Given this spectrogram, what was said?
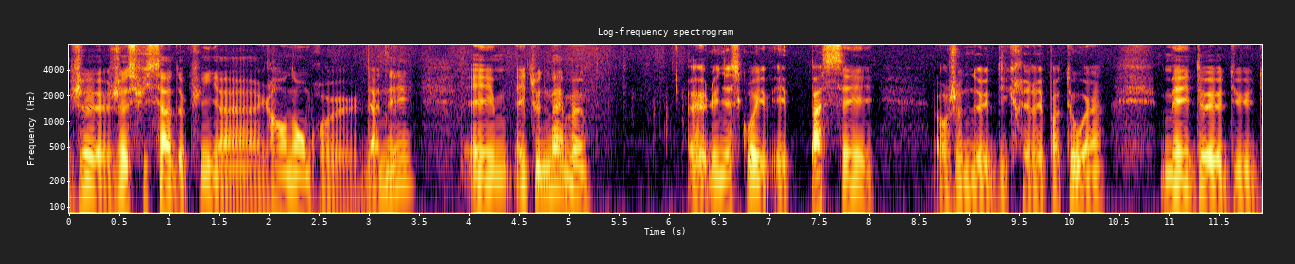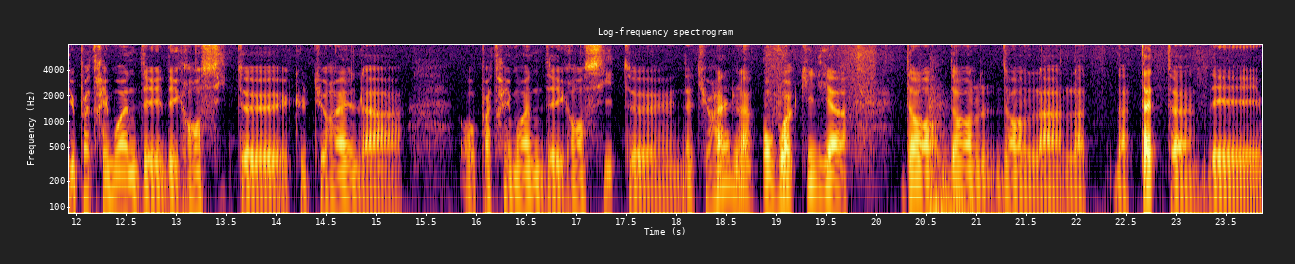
Je, suis ça depuis un grand nombre d'années et, tout de même, euh, l'UNESCO est, passé, je ne décrirai pas tout, hein, mais du, patrimoine des, grands sites euh, culturels au patrimoine des grands sites naturels. On voit qu'il y a dans, la, la la tête de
